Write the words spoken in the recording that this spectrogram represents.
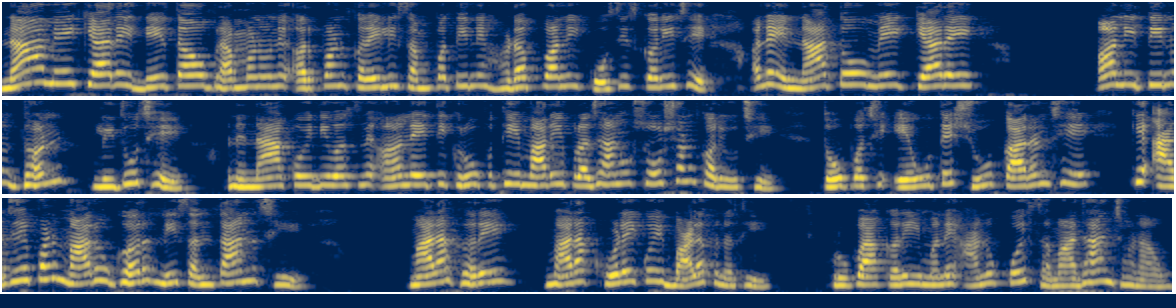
ના, મેં ક્યારેય દેવતાઓ, બ્રાહ્મણોને અર્પણ કરેલી સંપત્તિને હડપવાની કોશિશ કરી છે અને ના તો મેં ક્યારેય અનીતિનું ધન લીધું છે અને ના કોઈ દિવસ મેં અનૈતિક રૂપથી મારી પ્રજાનું શોષણ કર્યું છે. તો પછી એવું તે શું કારણ છે કે આજે પણ મારું ઘર નિસંતાન છે? મારા ઘરે, મારા ખોળે કોઈ બાળક નથી. કૃપા કરી મને આનું કોઈ સમાધાન જણાવો.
